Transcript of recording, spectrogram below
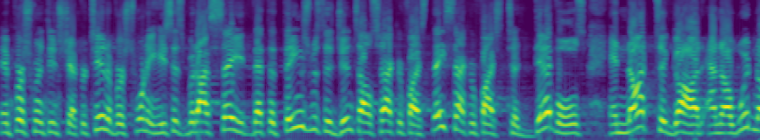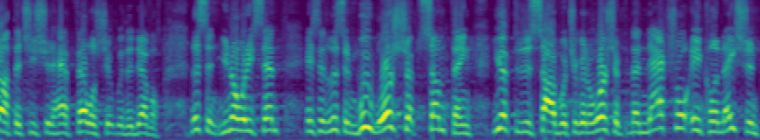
In 1 Corinthians chapter 10 and verse 20, he says, But I say that the things which the Gentiles sacrifice, they sacrifice to devils and not to God, and I would not that you should have fellowship with the devils. Listen, you know what he said? He said, Listen, we worship something. You have to decide what you're going to worship. The natural inclination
